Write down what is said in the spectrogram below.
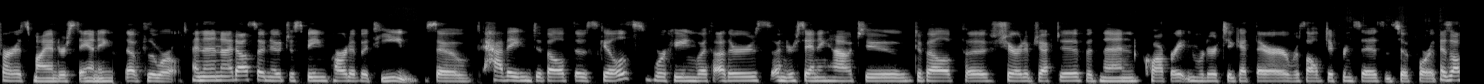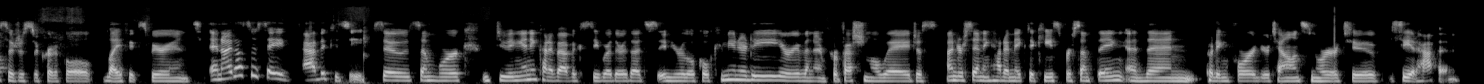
far as my understanding of the world. And then I'd also note just being part of a team. So, having developed those skills, working with others, understanding how to develop a shared objective and then cooperate in order to get there, resolve differences, and so forth, is also just a critical life experience. And I'd also say advocacy. So, some work doing any kind of advocacy, whether that's in your local community or even in a professional way, just understanding how to make the case for something and then putting forward your talents in order to see it happen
